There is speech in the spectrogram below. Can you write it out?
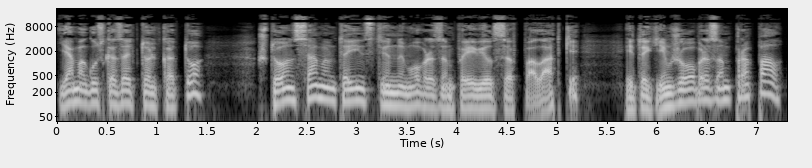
Я могу сказать только то, что он самым таинственным образом появился в палатке и таким же образом пропал.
